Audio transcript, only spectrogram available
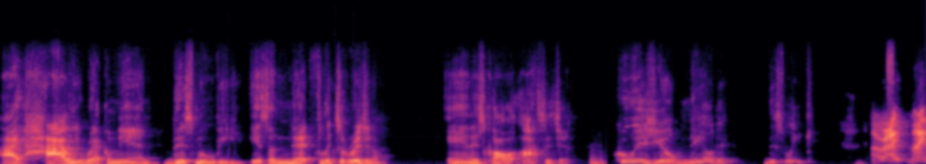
I highly recommend this movie. It's a Netflix original and it's called Oxygen. Who is your nailed it this week? All right, my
